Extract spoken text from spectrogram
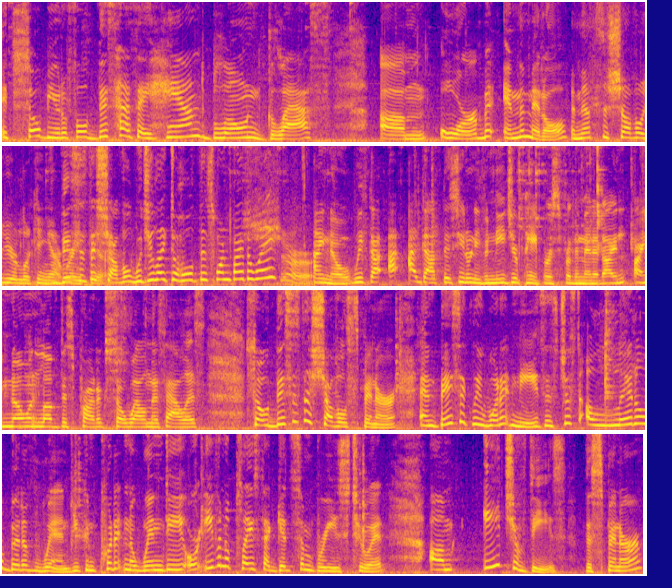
It's so beautiful. This has a hand-blown glass um, orb in the middle. And that's the shovel you're looking at This right is the there. shovel. Would you like to hold this one, by the way? Sure. I know. We've got. I, I got this. You don't even need your papers for the minute. I, I know and love this product so well, Miss Alyce. So this is the shovel spinner, and basically what it needs is just a little bit of wind. You can put it in a windy or even a place that gets some breeze to it. Um, each of these, the spinner,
